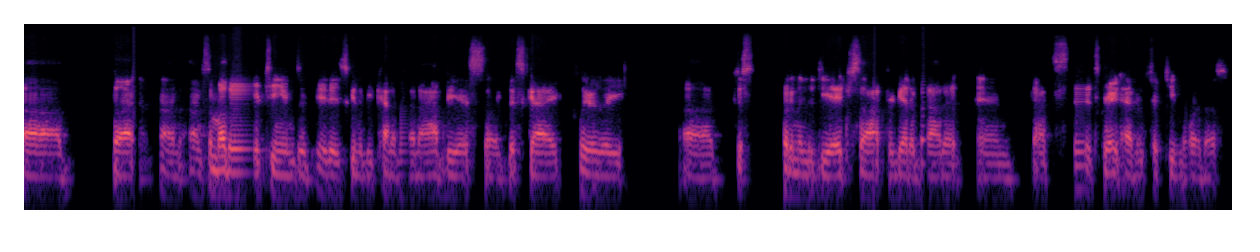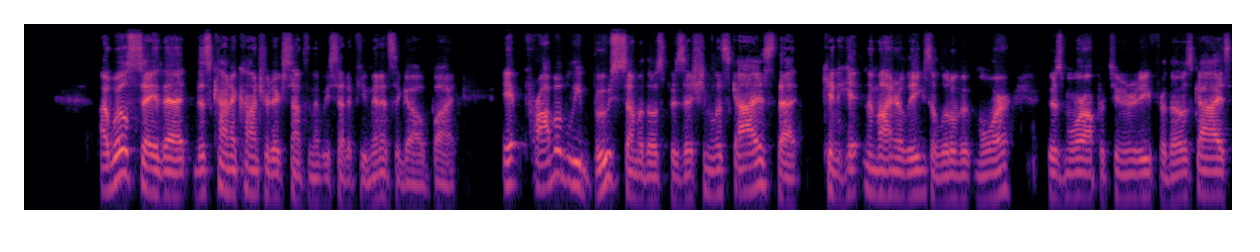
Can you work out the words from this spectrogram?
Uh, but on, on some other teams, it, it is going to be kind of an obvious like this guy clearly uh, just put him in the DH slot, forget about it, and that's it's great having 15 more of those. I will say that this kind of contradicts something that we said a few minutes ago, but it probably boosts some of those positionless guys that can hit in the minor leagues a little bit more. There's more opportunity for those guys.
